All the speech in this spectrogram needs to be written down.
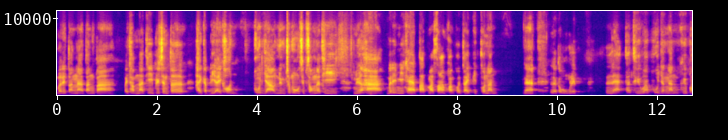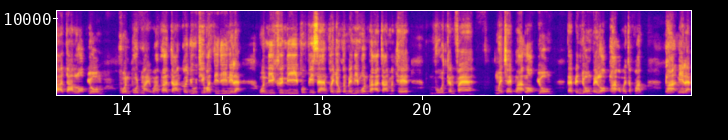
ไม่ได้ตั้งหน้าตั้งตา ไปทำหน้าที่พรีเซนเตอร์ให้กับดีไอคอนพูดยาว1ชั่วโมง12นาที เนื้อหาไม่ได้มีแค่ตัดมาสร้างความเข้าใจผิดเท่านั้นนะฮะแล้วก็วงเล็บ และถ้าถือว่าพูดอย่างนั้นคือพระอาจารย์หลอกโยม ควรพูดใหม่ว่าพระอาจารย์ก็อยู่ที่วัดดีๆนี่แหละ วันดีคืนดีพวกพี่แซมก็ยกกันไปนิมนต์พระอาจารย์มาเทศน์พูดกันแฟร์ไม่ใช่พระหลอกโยม แต่เป็นโยมไปหลอกพระออกมาจากวัด พระนี่แหละ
